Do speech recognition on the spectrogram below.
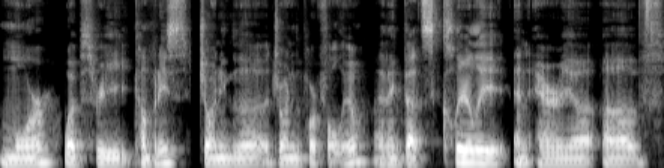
more web3 companies joining the joining the portfolio i think that's clearly an area of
